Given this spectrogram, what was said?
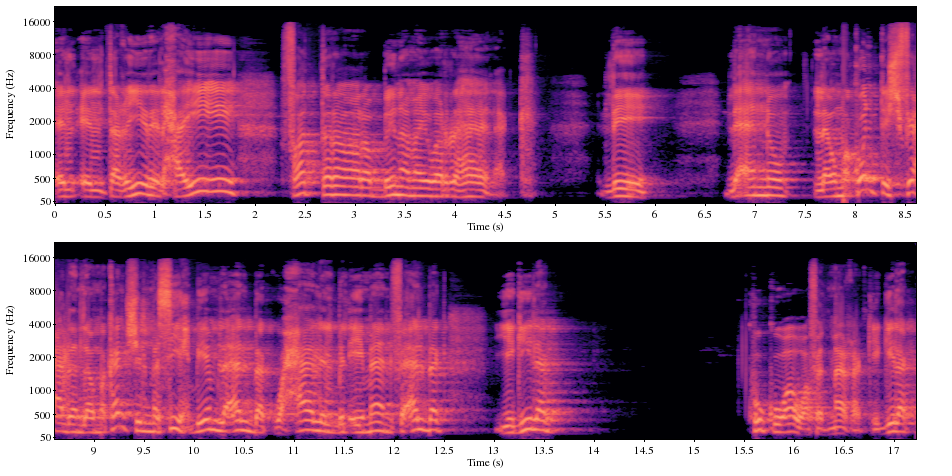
التغيير الحقيقي فترة ربنا ما يوريها لك ليه؟ لأنه لو ما كنتش فعلا لو ما كانش المسيح بيملأ قلبك وحالل بالإيمان في قلبك يجي لك كوكو واوا في دماغك يجي لك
